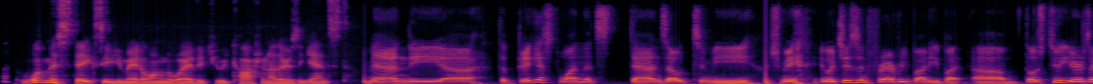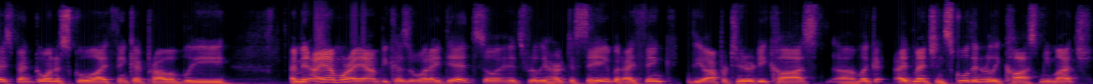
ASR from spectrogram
what mistakes have you made along the way that you would caution others against? Man, the uh, the biggest one that stands out to me, which may, which isn't for everybody, but um, those two years I spent going to school, I think I probably I mean, I am where I am because of what I did, so it's really hard to say. But I think the opportunity cost, um, like I'd mentioned, school didn't really cost me much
